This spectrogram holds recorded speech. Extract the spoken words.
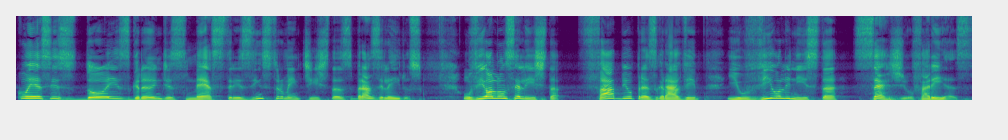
com esses dois grandes mestres instrumentistas brasileiros. O violoncelista Fábio Presgrave e o violinista Sérgio Farias.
